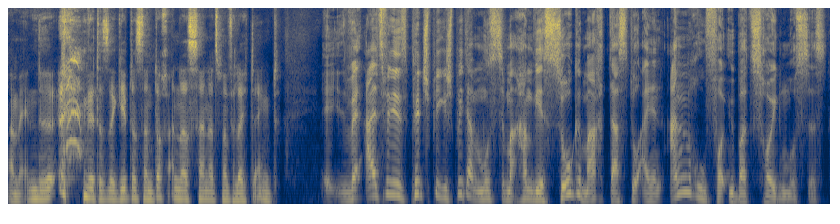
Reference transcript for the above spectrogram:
am Ende wird das Ergebnis dann doch anders sein, als man vielleicht denkt. Als wir dieses Pitchspiel gespielt haben, musste, haben wir es so gemacht, dass du einen Anrufer überzeugen musstest.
